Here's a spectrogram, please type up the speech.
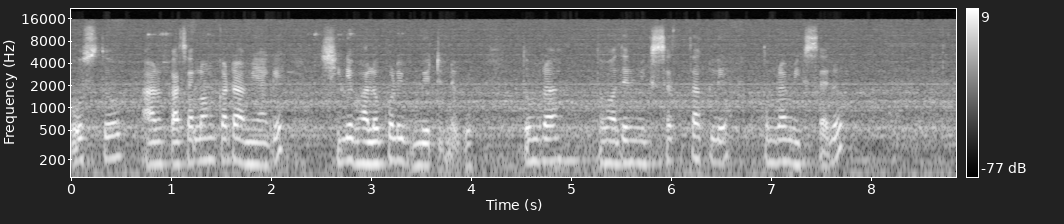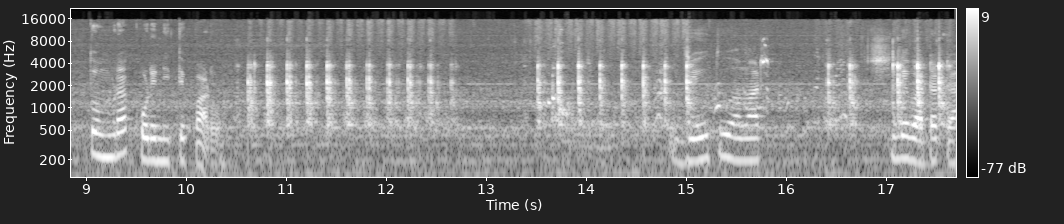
পোস্ত আর কাঁচা লঙ্কাটা আমি আগে শিলে ভালো করে বেটে নেব। তোমরা, তোমাদের মিক্সার থাকলে তোমরা মিক্সারও তোমরা করে নিতে পারো। যেহেতু আমার শিলে বাটাটা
